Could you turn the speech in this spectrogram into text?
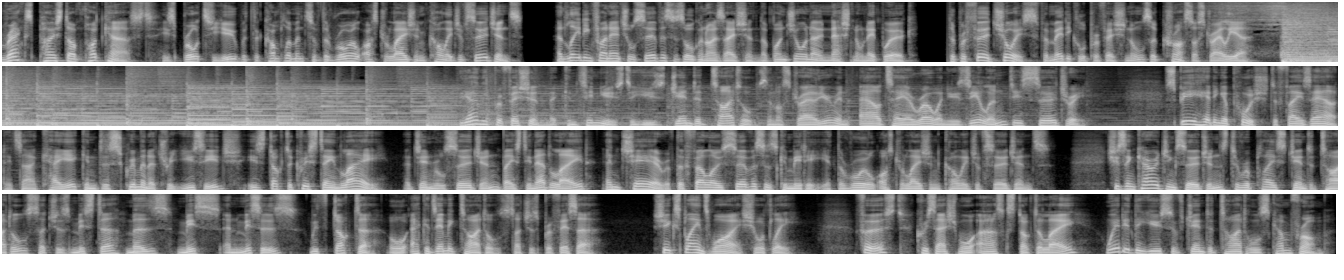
RACS Post-Op podcast is brought to you with the compliments of the Royal Australasian College of Surgeons and leading financial services organisation, the Bongiorno National Network, the preferred choice for medical professionals across Australia. The only profession that continues to use gendered titles in Australia and Aotearoa, New Zealand is surgery. Spearheading a push to phase out its archaic and discriminatory usage is Dr. Christine Lai, a general surgeon based in Adelaide and chair of the Fellow Services Committee at the Royal Australasian College of Surgeons. She's encouraging surgeons to replace gendered titles such as Mr., Ms., Miss, and Mrs. with doctor or academic titles such as professor. She explains why shortly. First, Chris Ashmore asks Dr. Lai, where did the use of gendered titles come from?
